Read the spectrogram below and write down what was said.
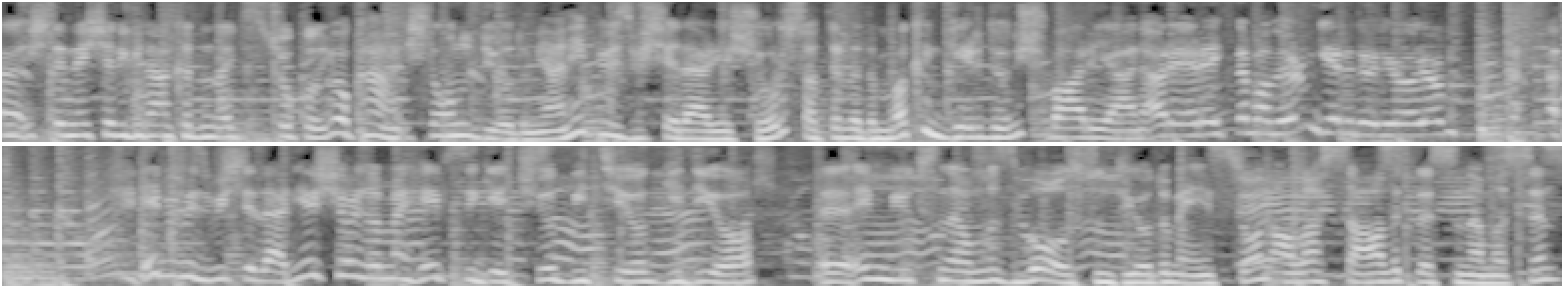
Ha, işte neşeli gülen kadının acısı çok oluyor. Yok ha işte onu diyordum yani. Hepimiz bir şeyler yaşıyoruz. Hatırladım bakın geri dönüş var yani. Araya reklam alıyorum geri dönüyorum. Hepimiz bir şeyler yaşıyoruz ama hepsi geçiyor, bitiyor, gidiyor. Ee, en büyük sınavımız bu olsun diyordum en son. Allah sağlıkla sınamasın.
